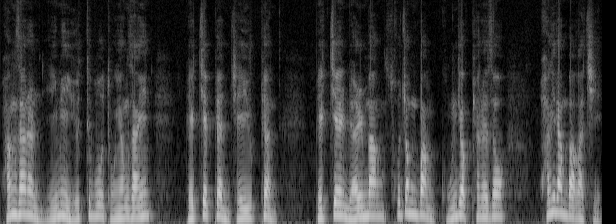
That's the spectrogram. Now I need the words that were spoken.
황산은 이미 유튜브 동영상인 백제편 제6편 백제 멸망 소정방 공격편에서 확인한 바와 같이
